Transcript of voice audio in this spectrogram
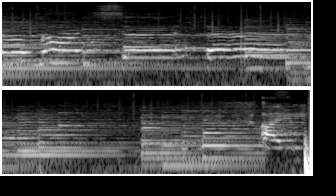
I admit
